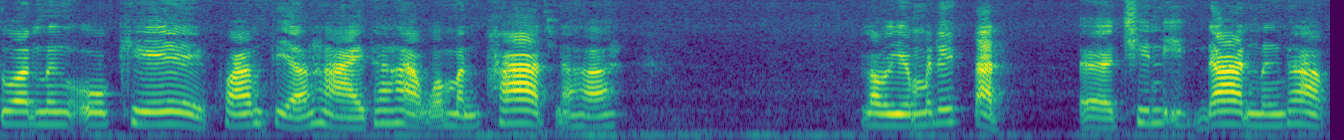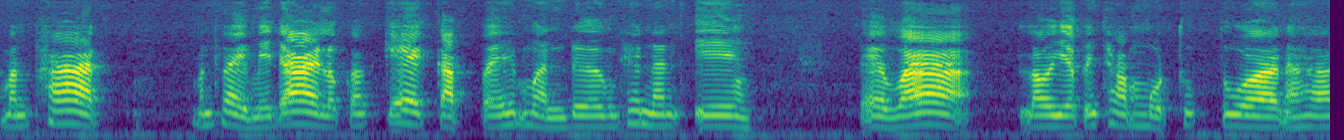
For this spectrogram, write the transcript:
ตัวหนึ่งโอเค ความเสียหายถ้าหากว่ามันพลาดนะคะ เรายังไม่ได้ตัดชิ้นอีกด้านหนึ่งถ้าหากมันพลาด มันใส่ไม่ได้เราก็แก้กลับไปให้เหมือนเดิมแค่นั้นเอง แต่ว่าเราอย่าไปทำหมดทุกตัวนะคะ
